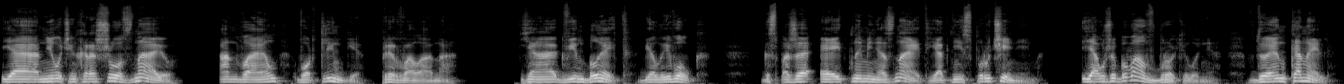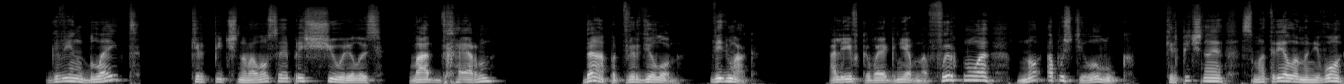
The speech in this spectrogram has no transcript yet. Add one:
Я не очень хорошо знаю. Анвайл Вортлинге», — прервала она. «Я Гвинблейд, Белый Волк. Госпожа Эйтна меня знает, я к ней с поручением. Я уже бывал в Брокелоне, в Дуэн-Канель». «Гвинблейд?» Кирпично-волосая прищурилась. «Вадхерн?» «Да», — подтвердил он, — «ведьмак». Оливковая гневно фыркнула, но опустила лук. Кирпичная смотрела на него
